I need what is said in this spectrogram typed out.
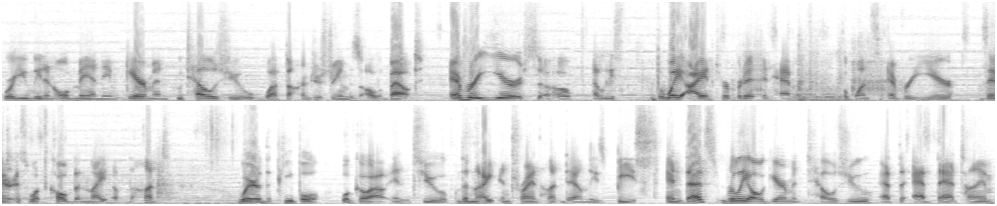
where you meet an old man named Gehrman who tells you what the Hunter's Dream is all about. Every year or so, at least the way I interpret it, it happens once every year. There is what's called the Night of the Hunt, where the people will go out into the night and try and hunt down these beasts. And that's really all Gehrman tells you at the at that time.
